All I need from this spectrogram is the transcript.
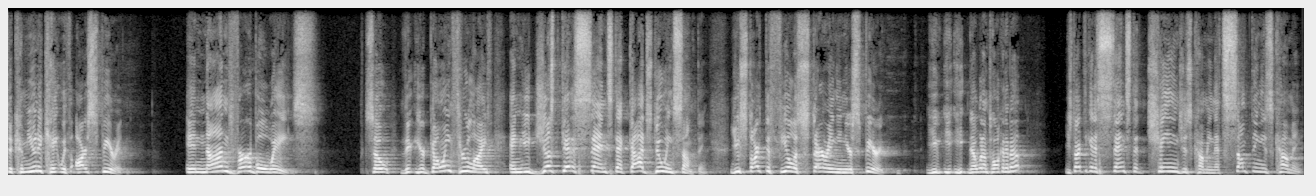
to communicate with our spirit in nonverbal ways. So you're going through life and you just get a sense that God's doing something. You start to feel a stirring in your spirit. You, you, you know what I'm talking about? You start to get a sense that change is coming, that something is coming.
